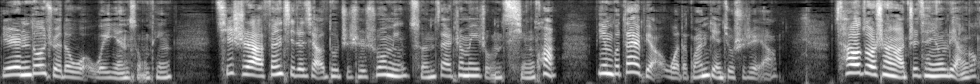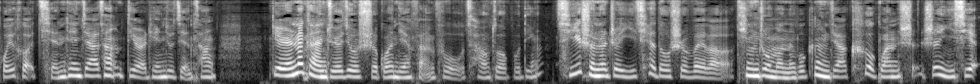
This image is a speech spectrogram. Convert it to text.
别人都觉得我危言耸听。其实啊，分析的角度只是说明存在这么一种情况，并不代表我的观点就是这样。操作上啊，之前有两个回合，前天加仓，第二天就减仓。给人的感觉就是观点反复，操作不定。其实呢，这一切都是为了听众们能够更加客观审慎一些，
